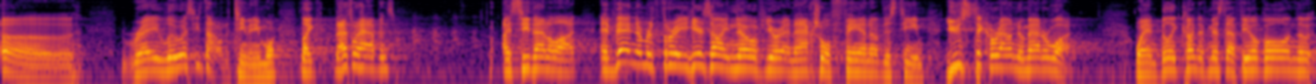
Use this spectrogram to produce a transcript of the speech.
Uh, Ray Lewis. He's not on the team anymore. Like that's what happens. I see that a lot. And then number three, here's how I know if you're an actual fan of this team. You stick around no matter what. When Billy Cundiff missed that field goal the,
